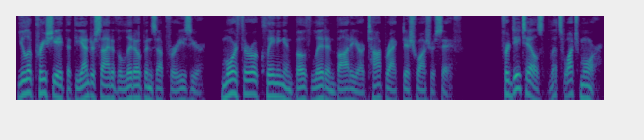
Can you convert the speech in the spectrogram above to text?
you'll appreciate that the underside of the lid opens up for easier, more thorough cleaning and both lid and body are top rack dishwasher safe. For details, let's watch more.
